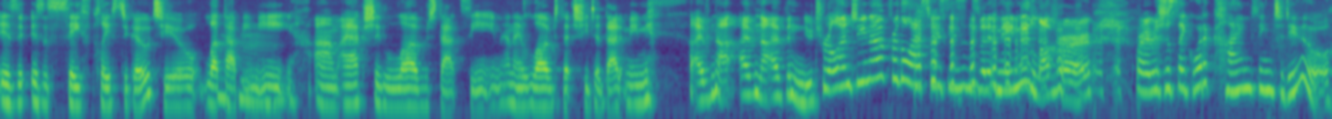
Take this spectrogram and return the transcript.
Is, is a safe place to go to. Let that mm-hmm. be me. Um, I actually loved that scene, and I loved that she did that. It made me I've not I've not I've been neutral on Gina for the last few seasons, but it made me love her. Where I was just like, what a kind thing to do.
